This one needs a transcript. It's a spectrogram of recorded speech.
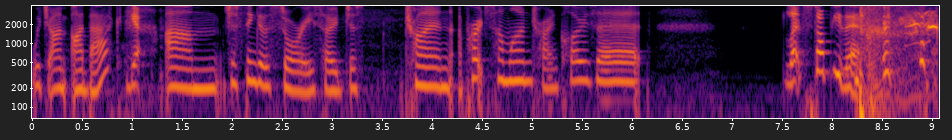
which I'm I back. Yeah. Um, just think of the story. So just try and approach someone, try and close it. Let's stop you there.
